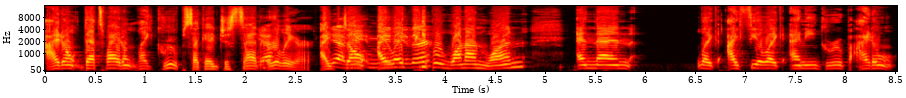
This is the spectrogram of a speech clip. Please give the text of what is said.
I don't that's why I don't like groups like I just said Yeah. earlier. I Yeah, don't me I like neither. people one on one and then like I feel like any group I don't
